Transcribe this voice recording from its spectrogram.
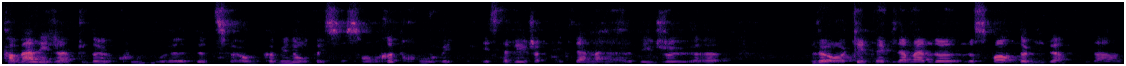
comment les gens, tout d'un coup, de différentes communautés se sont retrouvés, et c'était des jeux, évidemment, des jeux le hockey est évidemment le, sport dominant dans,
